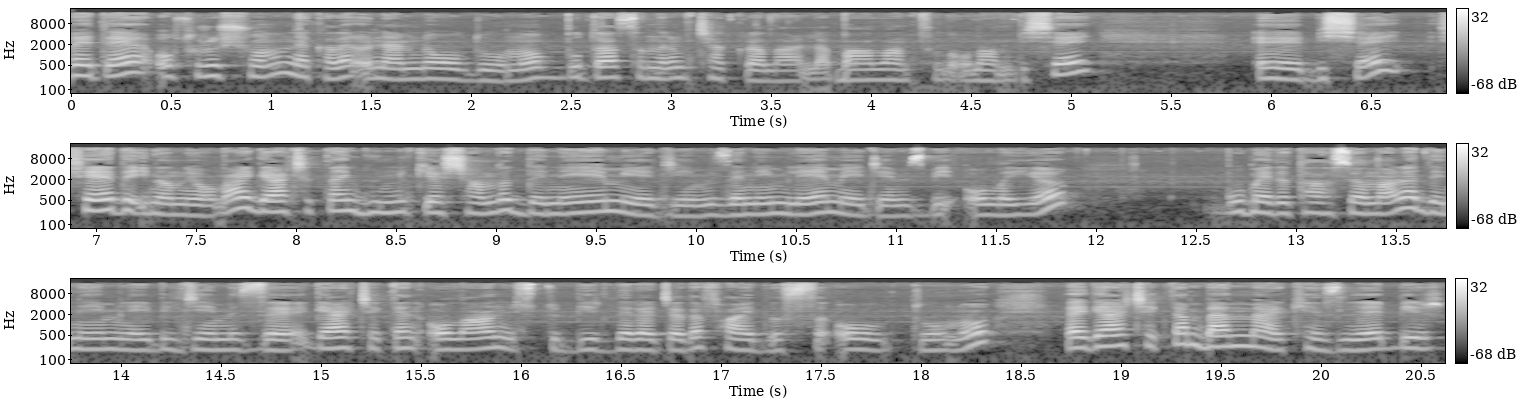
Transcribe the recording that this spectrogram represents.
ve de oturuşun ne kadar önemli olduğunu. Bu da sanırım çakralarla bağlantılı olan bir şey. E, bir şey. Şeye de inanıyorlar. Gerçekten günlük yaşamda deneyemeyeceğimiz, deneyimleyemeyeceğimiz bir olayı bu meditasyonlarla deneyimleyebileceğimizi, gerçekten olağanüstü bir derecede faydası olduğunu ve gerçekten ben merkezli bir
